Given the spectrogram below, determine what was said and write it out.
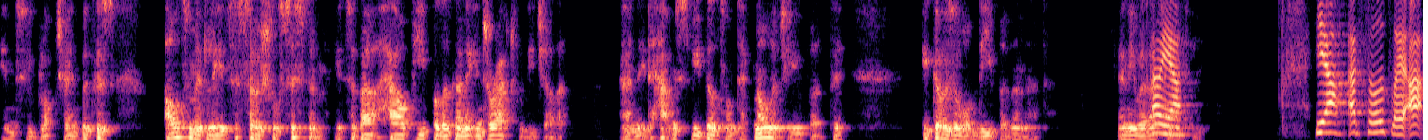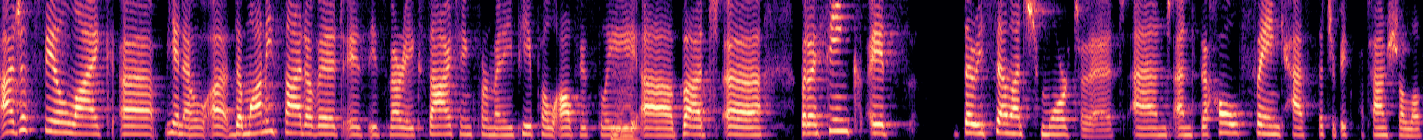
into blockchain because ultimately it's a social system. It's about how people are going to interact with each other and it happens to be built on technology, but the, it goes a lot deeper than that. Anyway, that's oh, yeah. Yeah, absolutely. I, I, just feel like uh, you know uh, the money side of it is is very exciting for many people, obviously. Mm. Uh, but uh, but I think it's there is so much more to it, and and the whole thing has such a big potential of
